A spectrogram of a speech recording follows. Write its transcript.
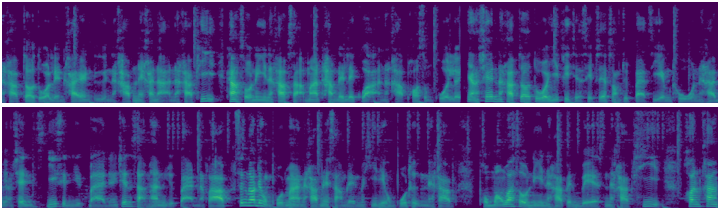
นะครับเจ้าตัวเลนส์ค่ายอื่นๆนะครับในขนาดนะครับที่ทางโซนี่นะครับสามารถทำได้เล็กกว่านะครับพอสมควรเลย อย่างเช่นนะครับเจ้าตัว 2470 f 2.8 cm2 นะครับอย่างเช่น 20.8 อย่างเช่น 35.8 นะครับซึ่งเท่าที่ผมพูดมานะครับใน 3 เลนส์เมื่อกี้ที่ผมพูดถึงนะครับผมมองว่าโซนี่นะครับเป็นเบสนะครับที่ค่อนข้าง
